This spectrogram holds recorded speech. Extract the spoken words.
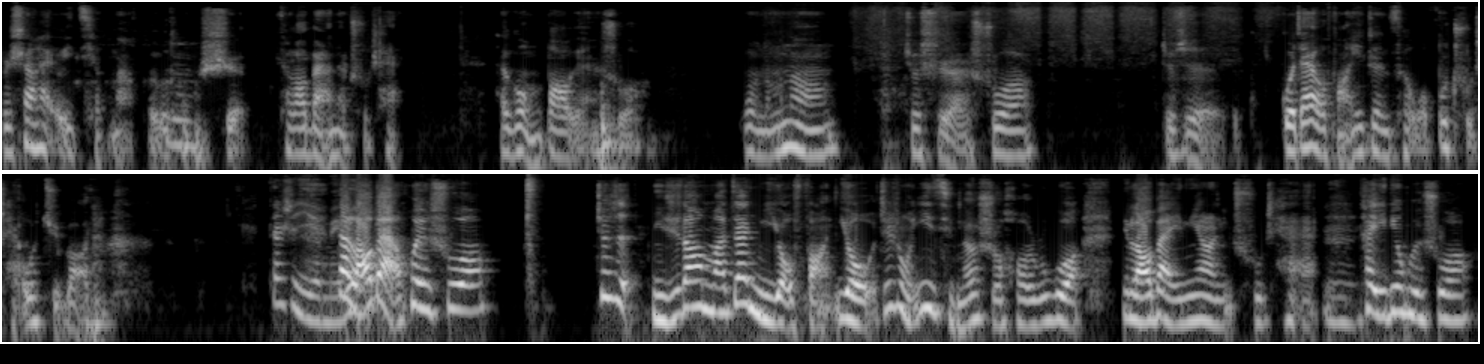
不是上海有疫情嘛，有个同嗯事，他老板让他出差，他跟我们抱怨说，我能不能就是说，就是国家有防疫政策，我不出差，我举报他。但是也没但老板会说，就是你知道吗？在你有防有这种疫情的时候，如果你老板一定让你出差，嗯他一定会说。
